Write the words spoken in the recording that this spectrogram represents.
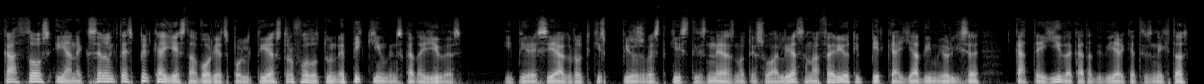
καθώς οι ανεξέλεγκτες πυρκαγιές στα βόρεια της πολιτείας τροφοδοτούν επικίνδυνες καταιγίδες. Η Υπηρεσία Αγροτικής Πυροσβεστικής της Νέας Νότιας Ουαλίας αναφέρει ότι η πυρκαγιά δημιούργησε καταιγίδα κατά τη διάρκεια της νύχτας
